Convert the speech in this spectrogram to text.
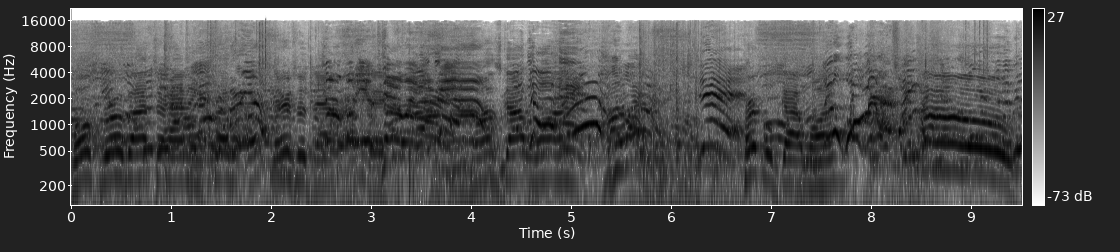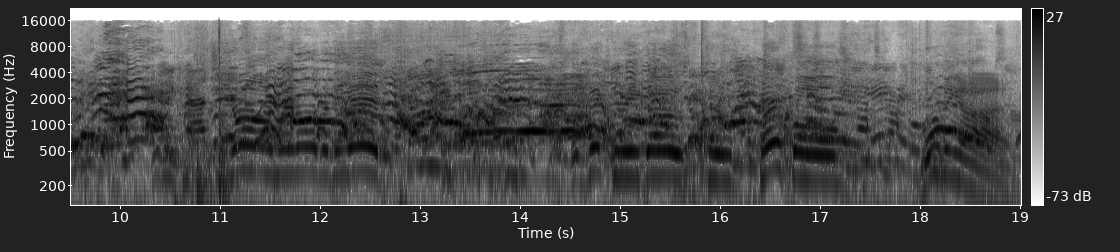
Both robots are having trouble. Oh, there's a down. Okay. One's got one. Purple's got one. Oh! John went over the edge. The victory goes to Purple. Moving on.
